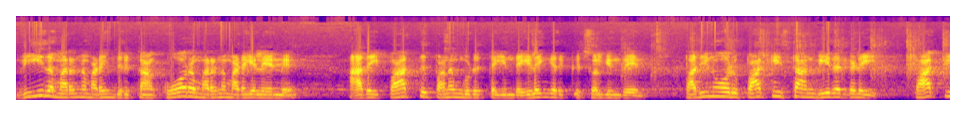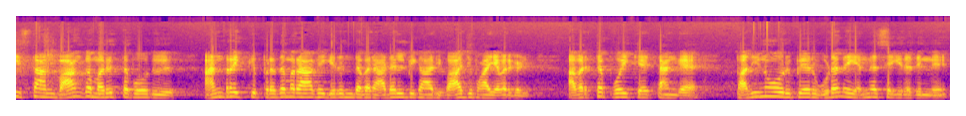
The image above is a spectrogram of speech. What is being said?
வீர மரணம் அடைந்திருக்கான். கோர மரணம் அடையலேன்னு. அதை பார்த்து பணம் கொடுத்த இந்த இளைஞருக்கு சொல்கின்றேன். பதினோரு பாகிஸ்தான் வீரர்களை பாகிஸ்தான் வாங்க மறுத்த போது அன்றைக்கு பிரதமராக இருந்தவர் அடல் பிகாரி வாஜ்பாய் அவர்கள். அவர்கிட்ட போய் கேட்டாங்க பதினோரு பேர் உடலை என்ன செய்கிறதுன்னு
